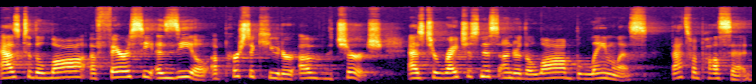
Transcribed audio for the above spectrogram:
as to the law, a Pharisee, a zeal, a persecutor of the church, as to righteousness under the law, blameless. That's what Paul said.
